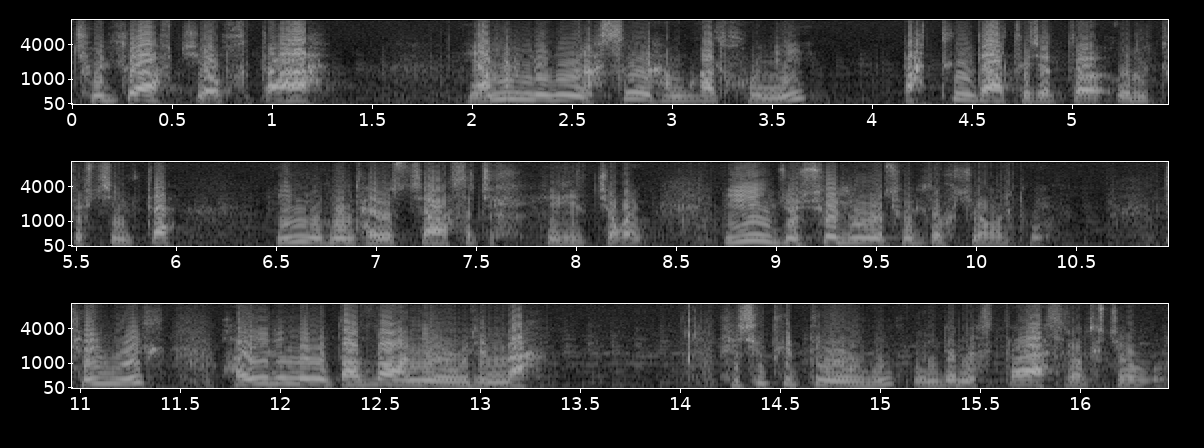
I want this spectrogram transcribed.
чөлөө авч явахдаа ямар нэгэн асран хамгаалах хүний батлан даат гэж одоо өргөдлөвчин л да. Энэ хүнд хариуцж авахсаж хэлж байгаа юм. Ийм зөвшөөрөл чөлөө өгч явуулдаг. Тэгвэл 2007 оны үйл юм аа. Хишиг гэдэг өвгөн өндөр настай асруулагч өвгөн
